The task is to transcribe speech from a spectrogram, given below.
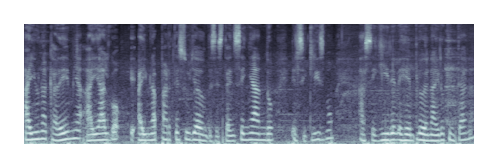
¿hay una academia, hay algo, hay una parte suya donde se está enseñando el ciclismo a seguir el ejemplo de Nairo Quintana?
